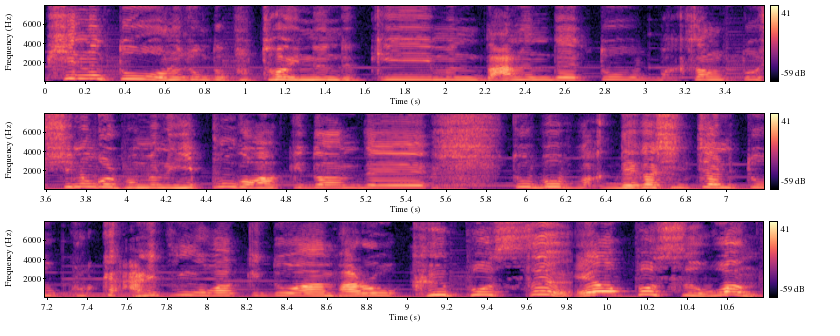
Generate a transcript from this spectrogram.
피는 또 어느 정도 붙어 있는 느낌은 나는데 또 막상 또 신은 걸 보면 이쁜 것 같기도 한데 또 뭐 막 내가 진짜 또 그렇게 안 이쁜 것 같기도 한 바로 그 포스 에어포스 1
